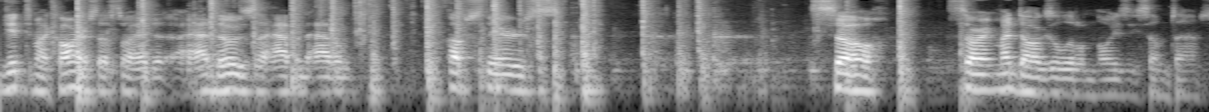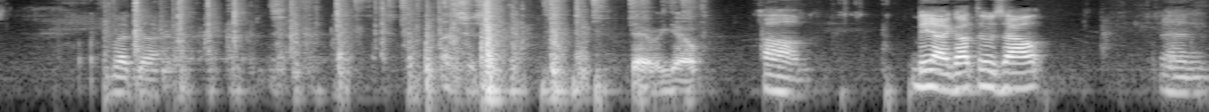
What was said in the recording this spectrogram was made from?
get to my car and stuff. So I had to, I had those. I happened to have them upstairs. So, sorry, my dog's a little noisy sometimes, but uh, that's just. There we go. Um, but yeah, I got those out, and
